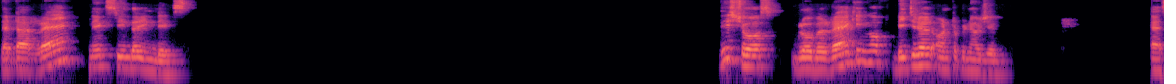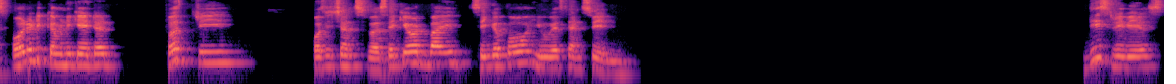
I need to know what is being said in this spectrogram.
that are ranked next in the index. This shows global ranking of digital entrepreneurship. As already communicated, first three positions were secured by Singapore, US, and Sweden. This reveals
